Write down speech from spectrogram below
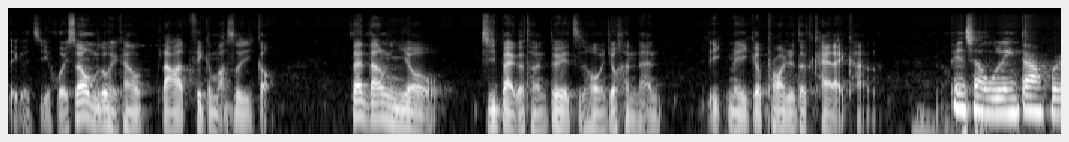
的一个机会。虽然我们都可以看到拉 Figma 设计稿，但当你有几百个团队之后，你就很难每一个 project 都开来看了，变成武林大会。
